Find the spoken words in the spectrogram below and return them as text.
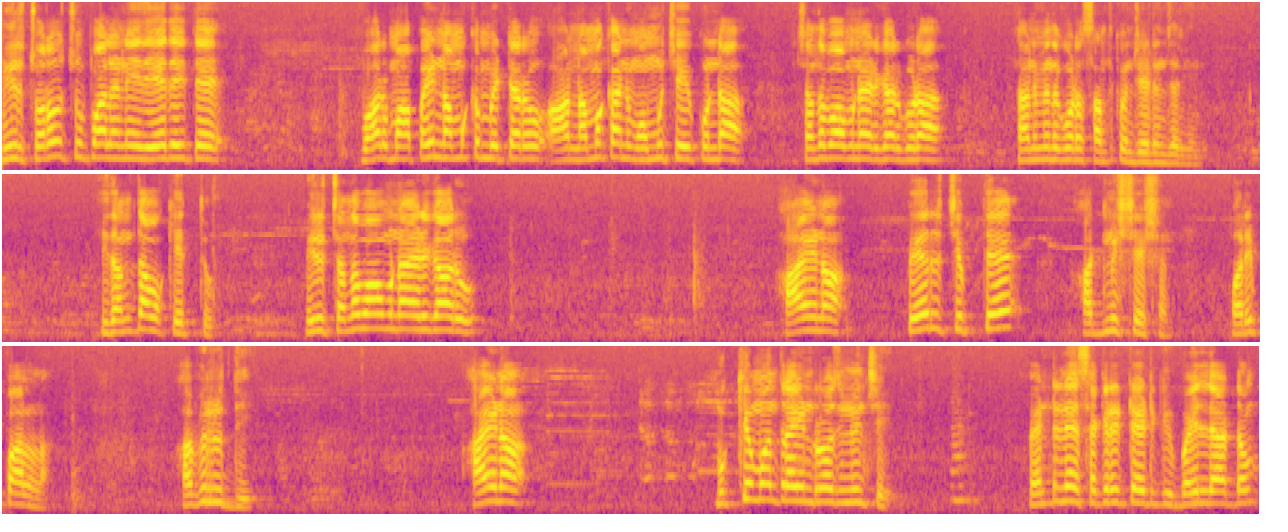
మీరు చొరవ చూపాలనేది ఏదైతే వారు మాపై నమ్మకం పెట్టారో ఆ నమ్మకాన్ని మమ్ము చేయకుండా చంద్రబాబు నాయుడు గారు కూడా దాని మీద కూడా సంతకం చేయడం జరిగింది. ఇదంతా ఒక ఎత్తు. మీరు చంద్రబాబు నాయుడు గారు ఆయన పేరు చెప్తే అడ్మినిస్ట్రేషన్ పరిపాలన అభివృద్ధి. ఆయన ముఖ్యమంత్రి అయిన రోజు నుంచి వెంటనే సెక్రటరియట్కి బయలుదేరడం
